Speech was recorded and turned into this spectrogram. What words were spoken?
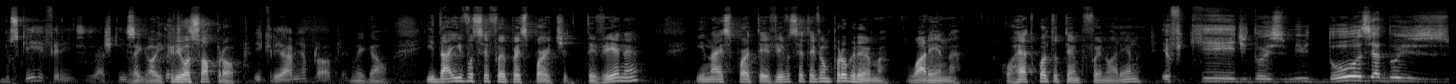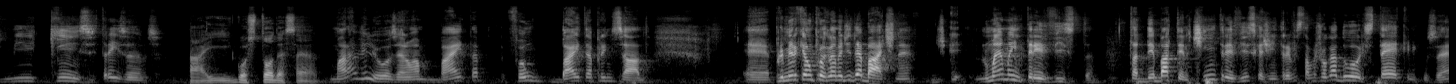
busquei referências. Acho que isso é Legal, é e criou a sua própria. E criar a minha própria. Legal. E daí você foi para a Sport TV, né? E na Sport TV você teve um programa, o Arena. Correto? Quanto tempo foi no Arena? Eu fiquei de 2012 a 2015, três anos. Aí ah, gostou dessa? Maravilhoso, era uma baita, foi um baita aprendizado. É, primeiro que é um programa de debate, né? Não é uma entrevista, está debatendo. Tinha entrevista que a gente entrevistava jogadores, técnicos, né?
